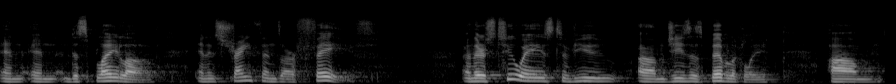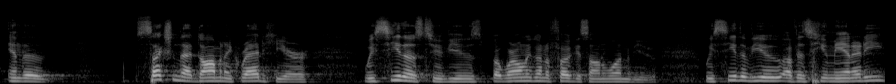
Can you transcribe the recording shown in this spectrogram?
and, and display love, and it strengthens our faith. And there's two ways to view um, Jesus biblically. Um, in the section that Dominic read here, we see those two views, but we're only going to focus on one view. We see the view of his humanity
